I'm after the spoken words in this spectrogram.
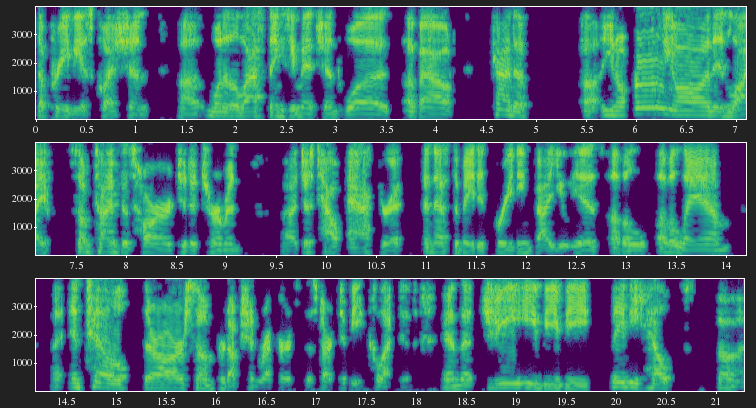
the previous question, uh, one of the last things you mentioned was about kind of, uh, you know, early on in life, sometimes it's hard to determine uh, just how accurate an estimated breeding value is of a, of a lamb uh, until there are some production records that start to be collected. And that GEBV maybe helps uh,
